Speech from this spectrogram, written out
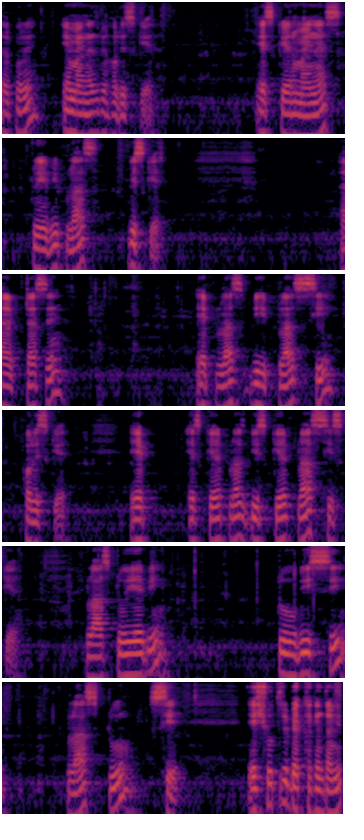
তারপরে A minus B whole square. A square minus two A B plus B square. আরেকটা আছে A plus B plus C whole square A square plus B square plus C square plus two A B two B C plus two C এই সূত্রের ব্যাখ্যা কিন্তু আমি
